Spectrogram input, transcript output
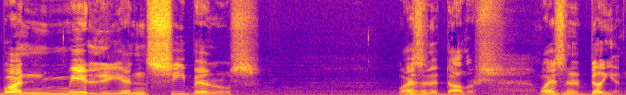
One million C-bills. Why isn't it dollars? Why isn't it a billion?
